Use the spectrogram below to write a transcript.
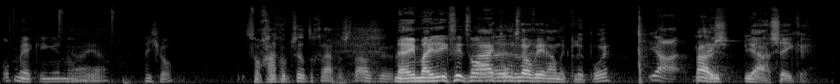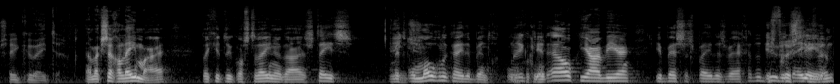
opmerking. En, dan- Ja, ja. Weet je wel. Zo Ik gaat het. op zich te graag. Nee, maar ik vind wel... maar hij eh, komt wel weer aan de club hoor. Ja. Ja, zeker. Zeker weten. Ja, maar ik zeg alleen maar dat je natuurlijk als trainer daar steeds met onmogelijkheden bent geconfronteerd. Elk jaar weer je beste spelers weg. Is duurt het, even,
